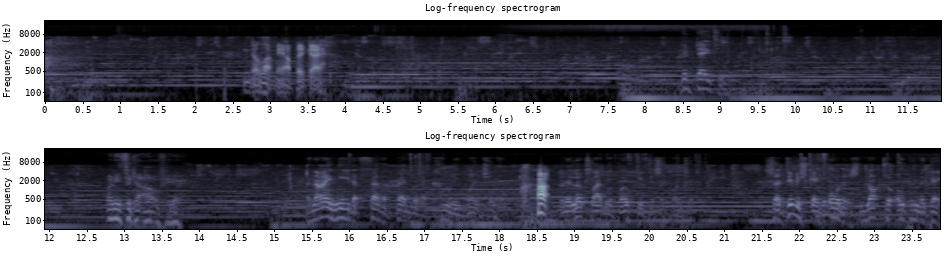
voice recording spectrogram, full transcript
Don't let me out, big guy. Good day to you. I need to get out of here. And I need a feather bed with a comely wench in it. but it looks like we'll both be disappointed. Sir Divish gave orders not to open the gate.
